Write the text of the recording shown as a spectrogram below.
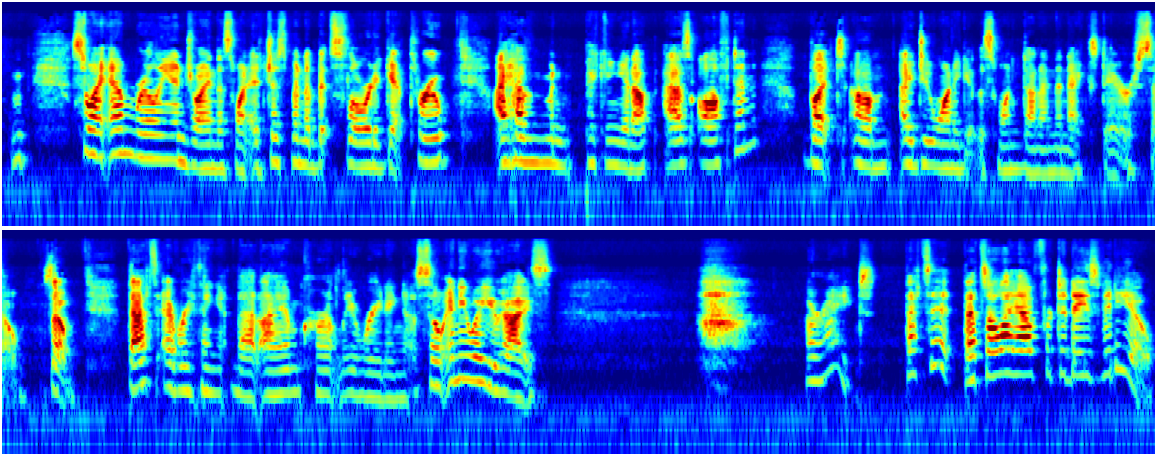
so I am really enjoying this one. It's just been a bit slower to get through. I haven't been picking it up as often, but um, I do want to get this one done in the next day or so. So that's everything that I am currently reading. So anyway, you guys, all right, that's it. That's all I have for today's video.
